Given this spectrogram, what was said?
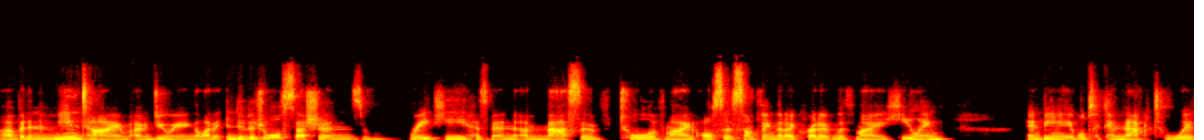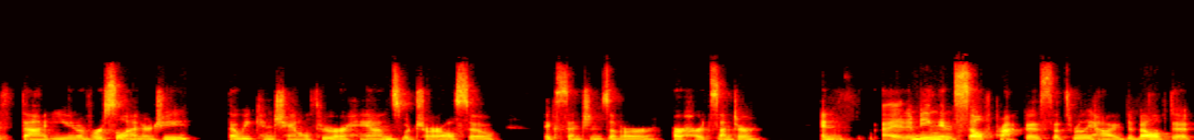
Uh, but in the meantime, I'm doing a lot of individual sessions. Reiki has been a massive tool of mine, also something that I credit with my healing and being able to connect with that universal energy that we can channel through our hands, which are also extensions of our, our heart center. And, and being in self practice, that's really how I developed it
